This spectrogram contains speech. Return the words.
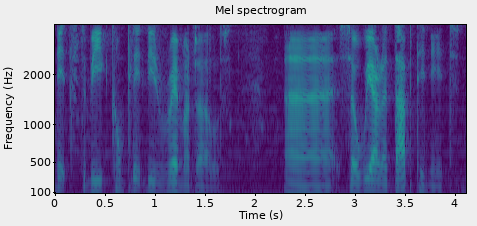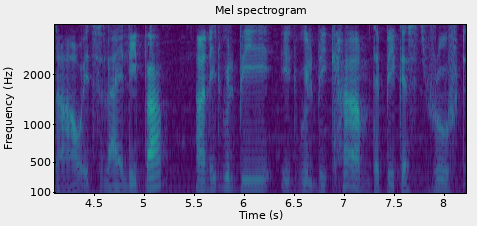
needs to be completely remodeled. Uh, so we are adapting it now. It's La and it will be it will become the biggest roofed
